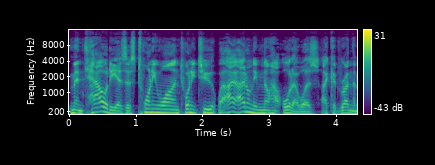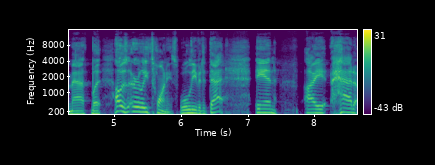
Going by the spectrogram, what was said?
mentality as this 21, 22, well, I, I don't even know how old I was. I could run the math, but I was early 20s. We'll leave it at that. And I had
